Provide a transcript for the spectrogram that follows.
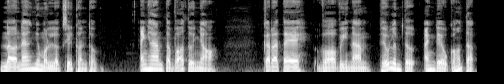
nở nang như một lực sĩ thuần thục. Anh ham tập võ từ nhỏ. Karate, võ vi nam, thiếu lâm tự anh đều có tập.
